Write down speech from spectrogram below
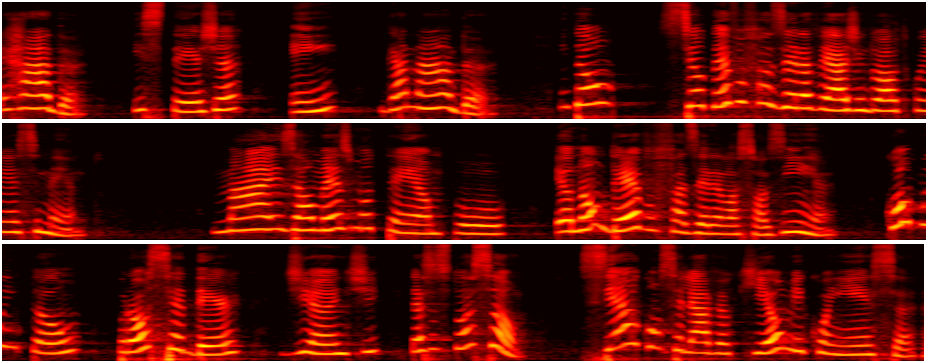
errada, esteja enganada. Então, se eu devo fazer a viagem do autoconhecimento, mas ao mesmo tempo eu não devo fazer ela sozinha, como então proceder diante dessa situação? Se é aconselhável que eu me conheça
